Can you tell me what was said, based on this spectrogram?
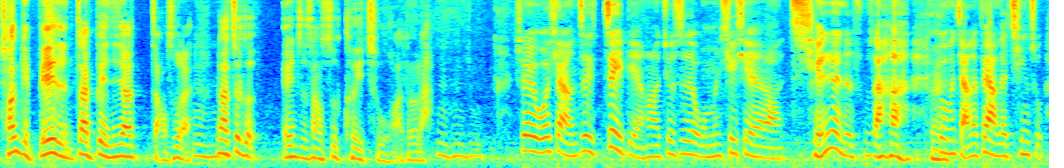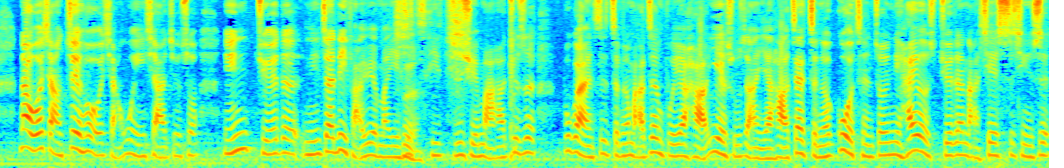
传给别人，再被人家找出来，那这个。原则上是可以处罚的啦。嗯哼哼，所以我想这这一点哈，就是我们谢谢啊前任的署长哈，跟我们讲的非常的清楚。那我想最后我想问一下，就是说您觉得您在立法院嘛，也是提咨询嘛哈，就是不管是整个马政府也好，叶署长也好，在整个过程中，你还有觉得哪些事情是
